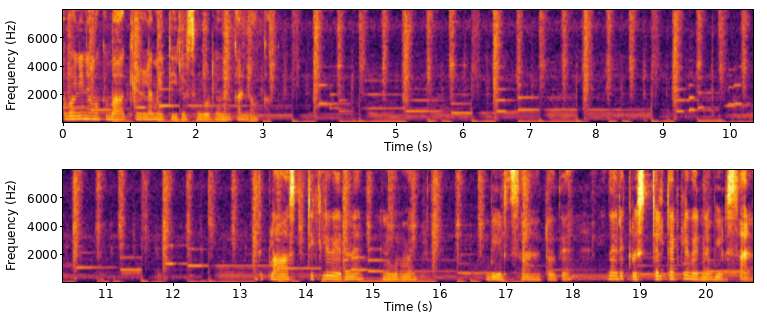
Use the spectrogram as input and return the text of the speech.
അപ്പോൾ ഇനി നമുക്ക് ബാക്കിയുള്ള മെറ്റീരിയൽസും കൂടി ഒന്ന് കണ്ടുനോക്കാം ഇത് പ്ലാസ്റ്റിക്കിൽ വരുന്ന നോർമൽ ബീഡ്സാണ് കേട്ടോ ഇത്. ഇതൊരു ക്രിസ്റ്റൽ ടൈപ്പിൽ വരുന്ന ബീഡ്സാണ്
